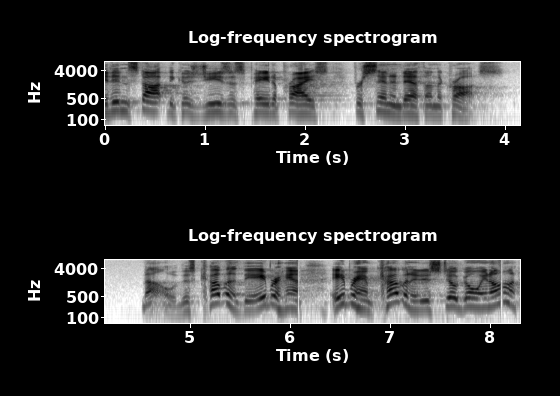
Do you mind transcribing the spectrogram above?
It didn't stop because Jesus paid a price for sin and death on the cross. No, this covenant, the Abraham, Abraham covenant is still going on.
